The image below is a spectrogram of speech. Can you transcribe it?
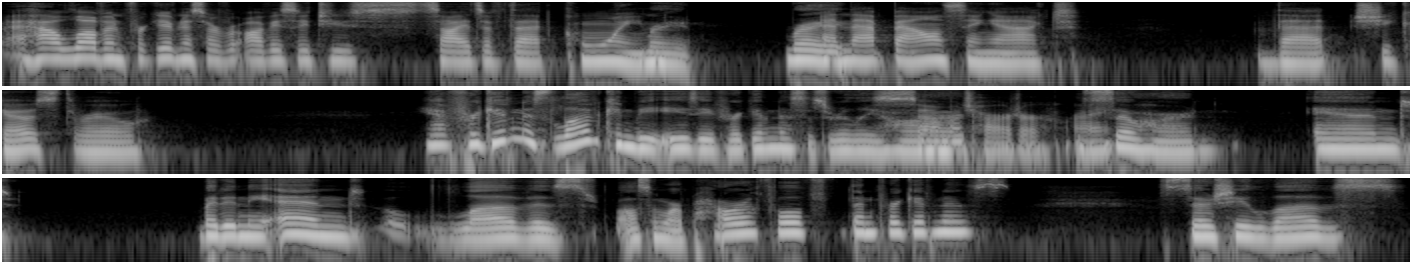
how love and forgiveness are obviously two sides of that coin. Right, right. And that balancing act that she goes through yeah, forgiveness, love can be easy. Forgiveness is really hard. so much harder, right? So hard. And, but in the end, love is also more powerful than forgiveness. So she loves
